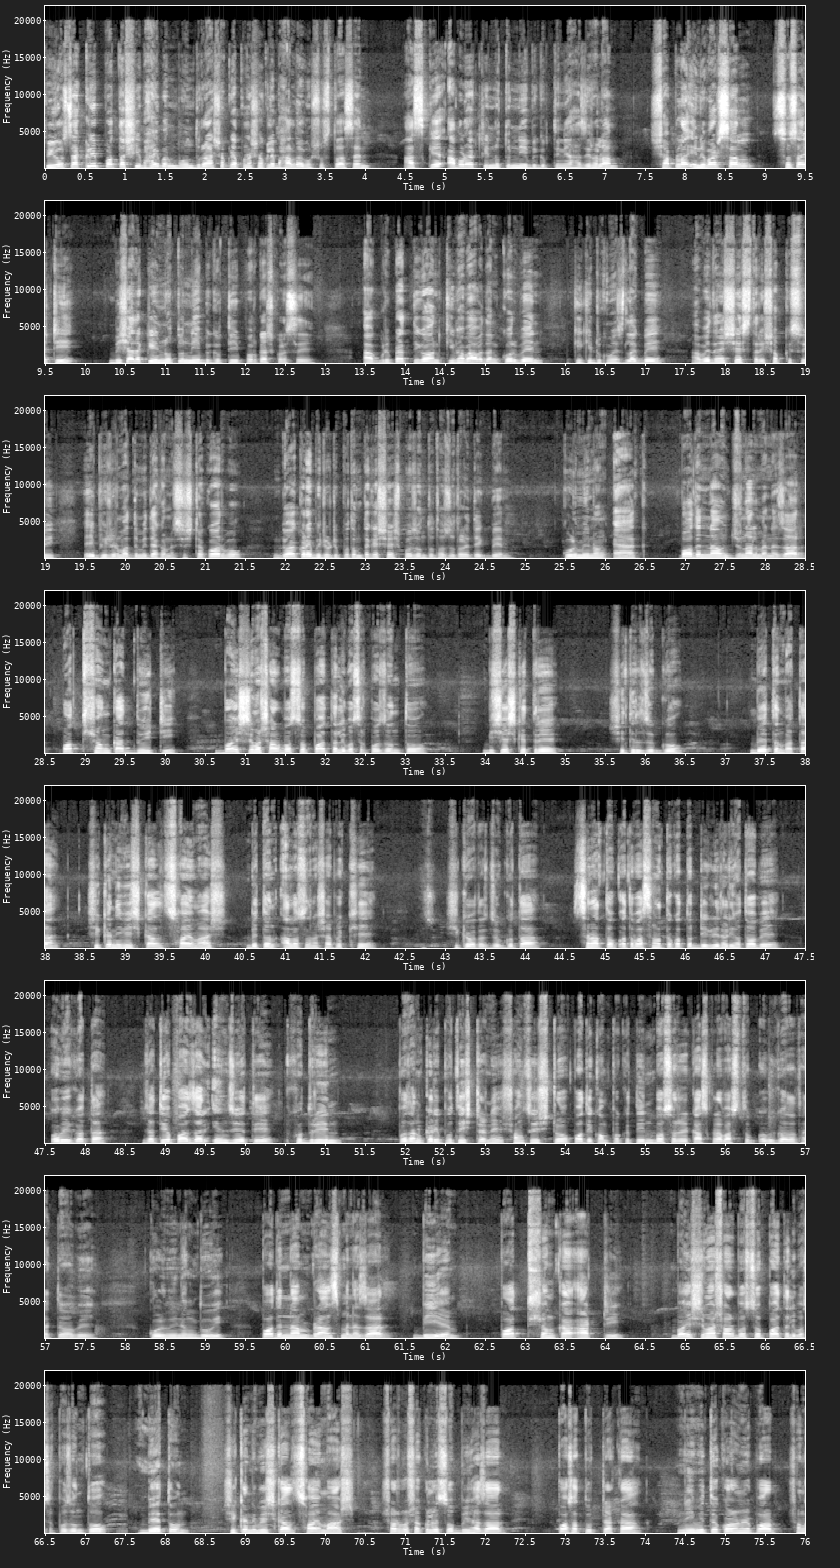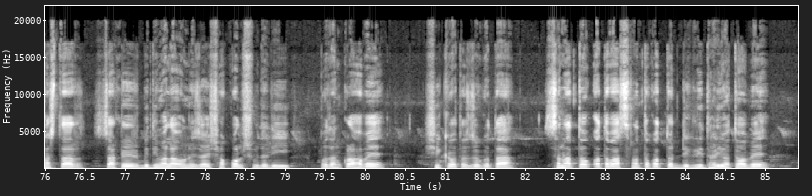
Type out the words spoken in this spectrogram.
প্রিয় চাকরি প্রত্যাশী ভাই বোন বন্ধুরা, আশা করি আপনারা সকলে ভালো এবং সুস্থ আছেন। আজকে আবারও একটি নতুন নিয়ে বিজ্ঞপ্তি নিয়ে হাজির হলাম। শাপলা ইউনিভার্সাল সোসাইটি বিশাল একটি নতুন নিয়ে বিজ্ঞপ্তি প্রকাশ করেছে। আগ্রহী প্রার্থীগণ কীভাবে আবেদন করবেন, কী কী ডকুমেন্টস লাগবে, আবেদনের শেষ তারিখ সব কিছুই এই ভিডিওর মাধ্যমে দেখানোর চেষ্টা করব। দয়া করে ভিডিওটি প্রথম থেকে শেষ পর্যন্ত ধৈর্য ধরে দেখবেন। কুর্মী নং এক, পদের নাম জোনাল ম্যানেজার। পদ সংখ্যা দুইটি বয়সসীমা সর্বোচ্চ পঁয়তাল্লিশ বছর পর্যন্ত। বিশেষ ক্ষেত্রে শিথিলযোগ্য। বেতন ভাতা। শিক্ষানিবিশকাল ছয় মাস। বেতন আলোচনা সাপেক্ষে শিক্ষকতার যোগ্যতা। স্নাতক অথবা স্নাতকোত্তর ডিগ্রিধারী হতে হবে। অভিজ্ঞতা। জাতীয় পর্যায়ের এনজিওতে ক্ষুদ্রঋণ প্রদানকারী প্রতিষ্ঠানে সংশ্লিষ্ট পদে কমপক্ষে তিন বছরের কাজ করা বাস্তব অভিজ্ঞতা থাকতে হবে। কর্মী নং দুই পদের নাম ব্রাঞ্চ ম্যানেজার, বিএম, পদ সংখ্যা আটটি বয়সসীমা সর্বোচ্চ পঁয়তাল্লিশ বছর পর্যন্ত, বেতন, শিক্ষানিবিশকাল ছয় মাস, সর্বসকলে চব্বিশ হাজার পঁচাত্তর টাকা, নিয়মিতকরণের পর সংস্থার চাকরির বিধিমালা অনুযায়ী সকল সুবিধা সুবিধাদি প্রদান করা হবে। শিক্ষকতা যোগ্যতা, স্নাতক অথবা স্নাতকোত্তর ডিগ্রিধারী হতে হবে।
